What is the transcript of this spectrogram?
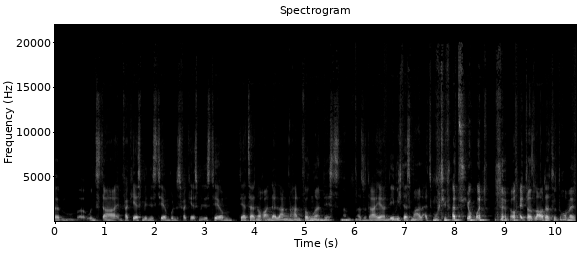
ähm, uns da im Verkehrsministerium, Bundesverkehrsministerium derzeit noch an der langen Hand verhungern lässt. Ne? Also daher nehme ich das mal als Motivation, noch etwas lauter zu trommeln.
